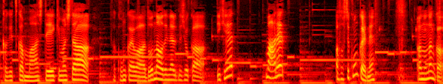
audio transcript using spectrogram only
1ヶ月間回していきました。さあ今回はどんなお題になるんでしょうか？いけ？まああれ？あそして今回ねあのなんか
